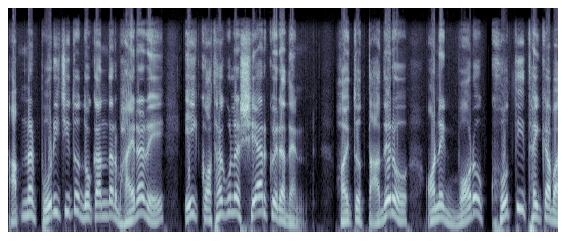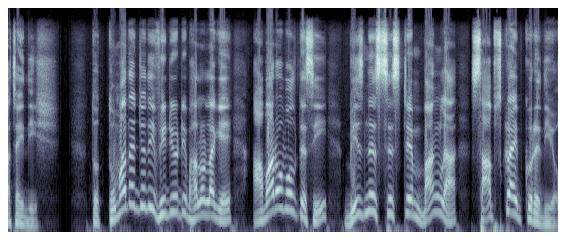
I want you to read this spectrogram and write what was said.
আপনার পরিচিত দোকানদার ভাইরারে এই কথাগুলো শেয়ার কইরা দেন। হয়তো তাদেরও অনেক বড় ক্ষতি থাইকা বাঁচাই দিস। তো তোমাদের যদি ভিডিওটি ভালো লাগে, আবারও বলতেছি, বিজনেস সিস্টেম বাংলা সাবস্ক্রাইব করে দিও।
